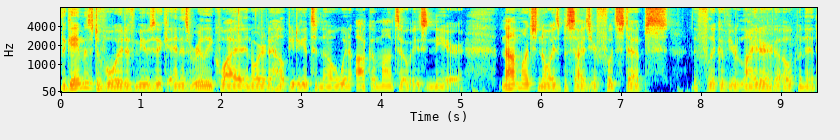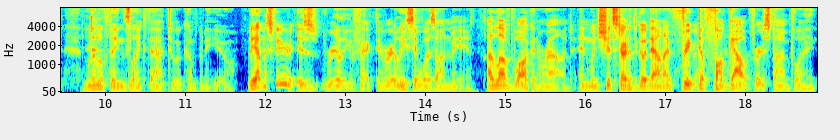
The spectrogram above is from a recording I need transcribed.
the game is devoid of music and is really quiet in order to help you to get to know when Aka Manto is near. Not much noise besides your footsteps, the flick of your lighter to open it, little things like that to accompany you. The atmosphere is really effective, or at least it was on me. I loved walking around, and when shit started to go down, I freaked the fuck out first time playing.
